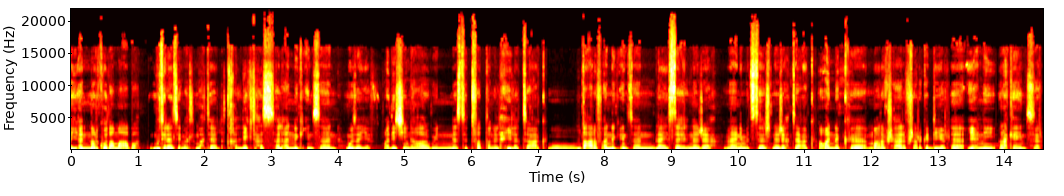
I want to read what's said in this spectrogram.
أي أن نركض مع بعض. متلازمة المحتال تخليك تحس على أنك إنسان مزيف. غادي شي نهار وين الناس تتفطن الحيلة تاعك وتعرف أنك إنسان لا يستاهل النجاح يعني ما تستاهلش النجاح تاعك أو أنك ما راكش عارف شو راك دير. آه، يعني راه كاين سر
